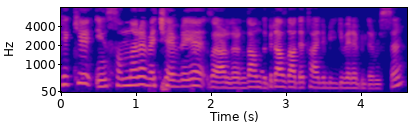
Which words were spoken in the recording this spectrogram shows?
Peki insanlara ve çevreye zararlarından da biraz daha detaylı bilgi verebilir misin?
